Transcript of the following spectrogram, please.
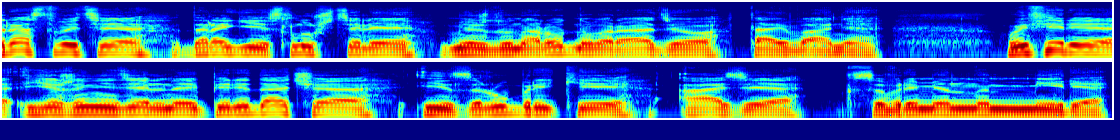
Здравствуйте, дорогие слушатели Международного радио Тайваня. В эфире еженедельная передача из рубрики «Азия в современном мире».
